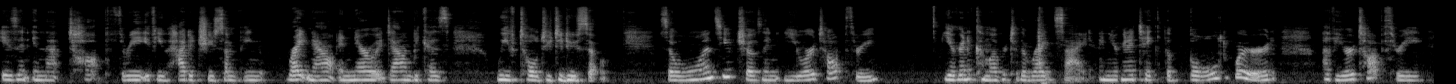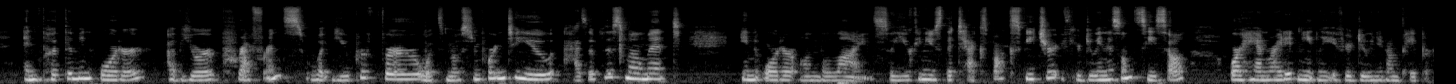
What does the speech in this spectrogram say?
isn't in that top three if you had to choose something right now and narrow it down because we've told you to do so. So once you've chosen your top three, you're going to come over to the right side and you're going to take the bold word of your top three and put them in order of your preference, what you prefer, what's most important to you as of this moment, in order on the lines. So you can use the text box feature if you're doing this on Seesaw, or handwrite it neatly if you're doing it on paper.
